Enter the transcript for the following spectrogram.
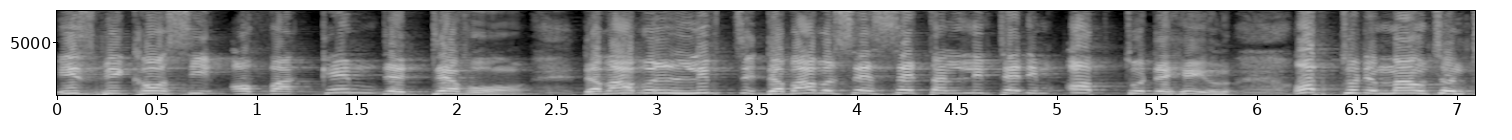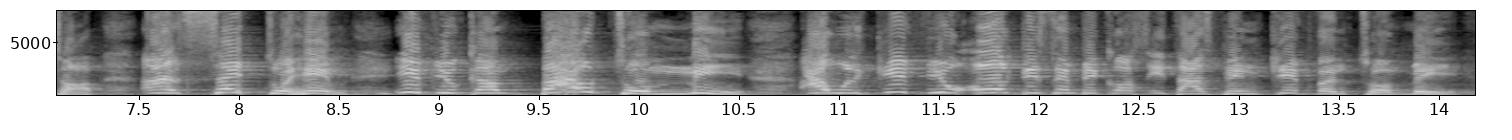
Is because he overcame the devil. The Bible lifted, the Bible says Satan lifted him up to the hill, up to the mountaintop, and said to him, If you can bow to me, I will give you all this thing because it has been given to me.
